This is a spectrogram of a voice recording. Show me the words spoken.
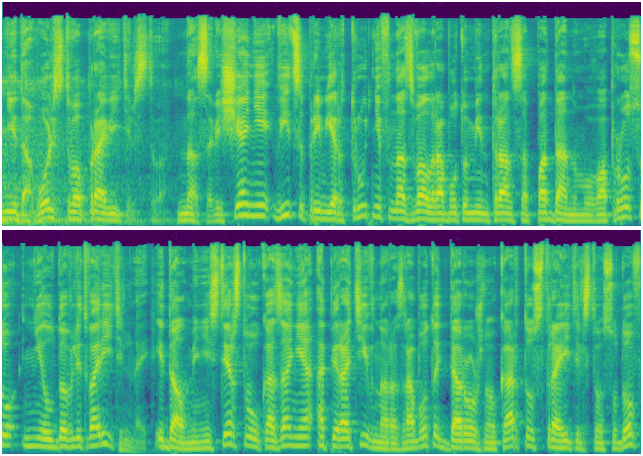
Недовольство правительства. На совещании вице-премьер Трутнев назвал работу Минтранса по данному вопросу неудовлетворительной и дал министерству указание оперативно разработать дорожную карту строительства судов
